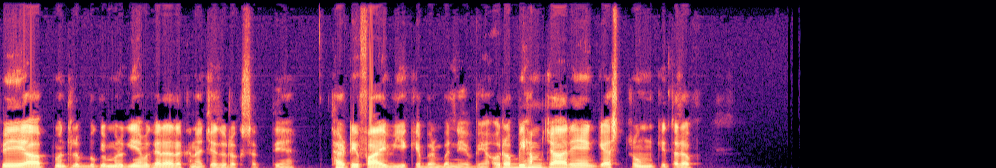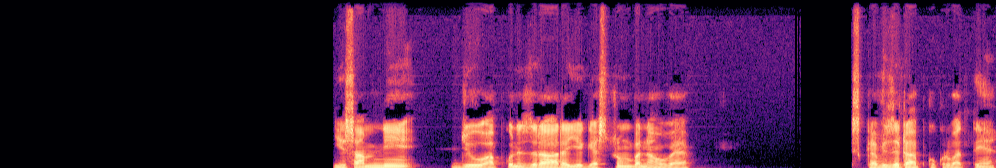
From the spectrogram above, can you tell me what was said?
पे आप मतलब कोई मुर्गियाँ वगैरह रखना चाहे तो रख सकते हैं। थर्टी फाइव ये केबन बने हुए हैं और अभी हम जा रहे हैं गेस्ट रूम की तरफ़। ये सामने जो आपको नज़र आ रहा है, ये गेस्ट रूम बना हुआ है। इसका विज़िट आपको करवाते हैं।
